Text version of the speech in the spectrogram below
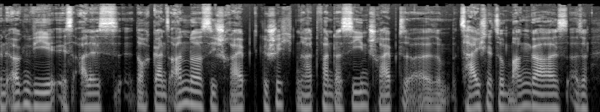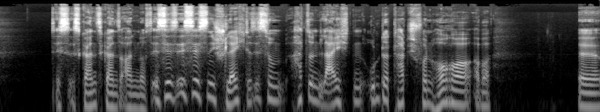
Und irgendwie ist alles doch ganz anders. Sie schreibt Geschichten, hat Fantasien, schreibt, also zeichnet so Mangas. Also es ist ganz, ganz anders. Es ist, es ist nicht schlecht. Es ist so, hat so einen leichten Untertouch von Horror, aber äh,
